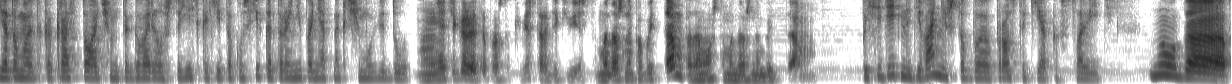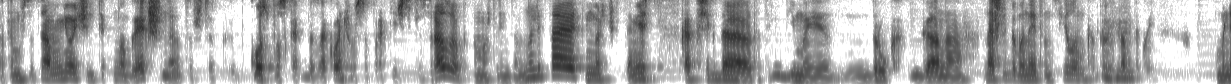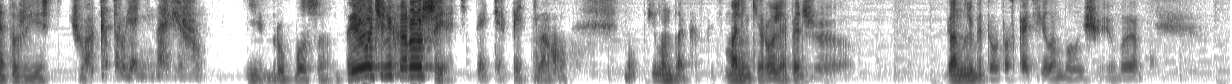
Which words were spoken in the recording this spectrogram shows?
я думаю, это как раз то, о чем ты говорил, что есть какие-то куски, которые непонятно к чему ведут. Я тебе говорю, это просто квест ради квеста. Мы должны побыть там, потому что мы должны быть там. Посидеть на диване, чтобы просто кеков словить. Ну да, потому что там не очень так много экшена, то что космос как бы закончился практически сразу, потому что они там, ну, летают немножечко, там есть, как всегда, вот этот любимый друг Гана, наш любимый Нейтан Филан, который mm-hmm. там такой, у меня тоже есть чувак, которого я ненавижу и друг босса. Ты очень хороший, я тебя терпеть не могу. Ну, Филан, так, маленькие роли, опять же, Ган любит его таскать. Филон был еще и в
